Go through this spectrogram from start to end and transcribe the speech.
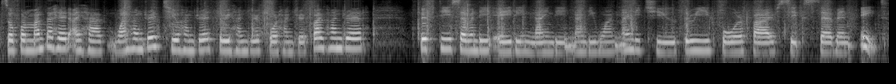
So for month ahead, I have 100, 200, 300, 400, 500, 50, 70, 80, 90, 91, 92, 3, 4, 5, 6, 7, 8.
